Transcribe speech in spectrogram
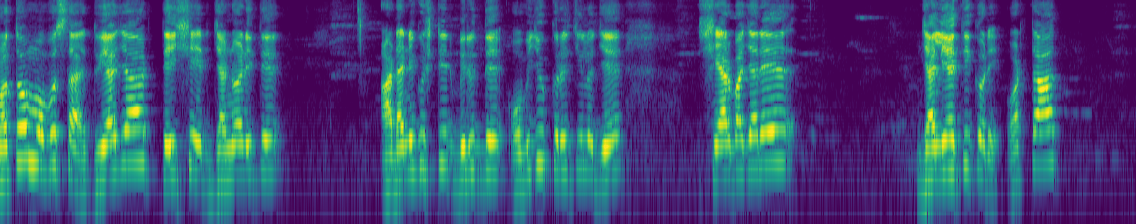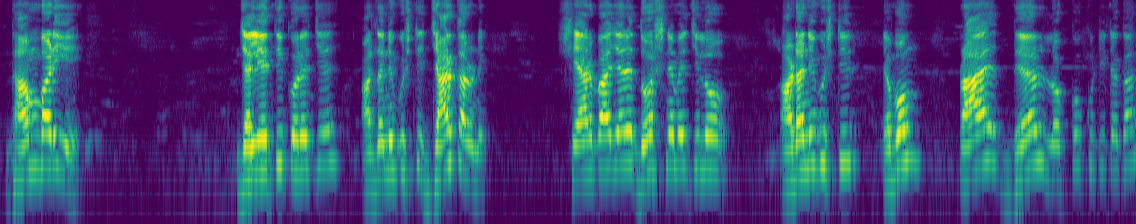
প্রথম অবস্থায় দুই হাজার তেইশের জানুয়ারিতে আদানি গোষ্ঠীর বিরুদ্ধে অভিযোগ করেছিল যে শেয়ার বাজারে জালিয়াতি করে, অর্থাৎ দাম বাড়িয়ে জালিয়াতি করেছে আদানি গোষ্ঠী, যার কারণে শেয়ার বাজারে দোষ নেমেছিল আদানি গোষ্ঠীর এবং প্রায় দেড় লক্ষ কোটি টাকার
